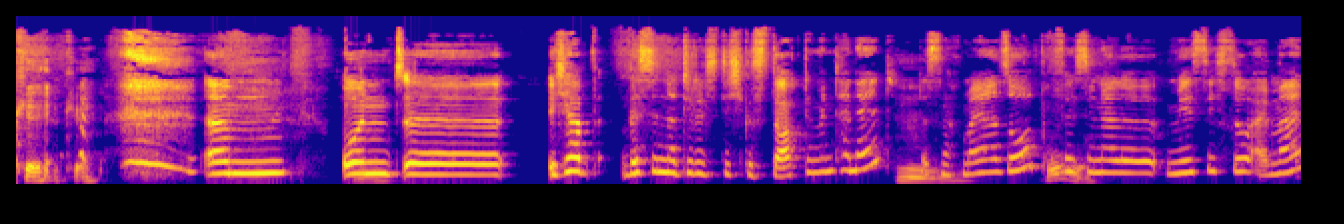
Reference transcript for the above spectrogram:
Okay, okay. ähm, und äh, ich habe ein bisschen natürlich dich gestalkt im Internet. Hm. Das macht man ja so, professionelle mäßig so einmal.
